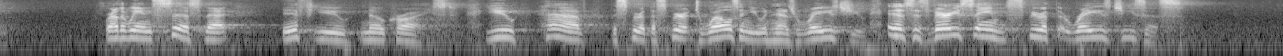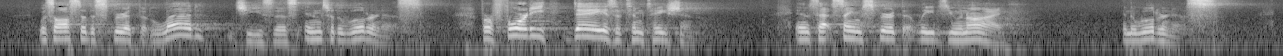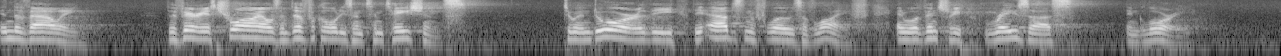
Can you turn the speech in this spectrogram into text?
Rather, we insist that if you know Christ, you have the Spirit. The Spirit dwells in you and has raised you. And it's this very same Spirit that raised Jesus was also the Spirit that led Jesus into the wilderness for 40 days of temptation. And it's that same Spirit that leads you and I in the wilderness, in the valley, the various trials and difficulties and temptations to endure the, the ebbs and flows of life, and will eventually raise us in glory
